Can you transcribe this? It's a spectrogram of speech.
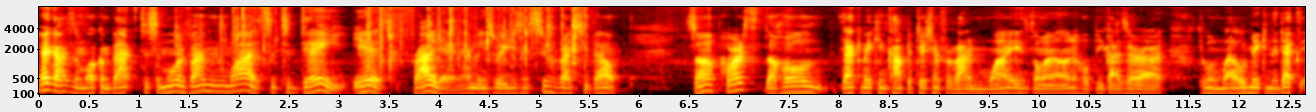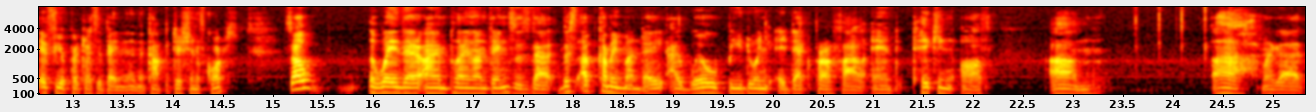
Hey guys and welcome back to some more Vitamin Y. So today is Friday, that means we're using Super Supervise Yubel. So of course the whole deck making competition for Vitamin Y is going on. I hope you guys are uh, doing well making the decks if you're participating in the competition of course. So the way that I'm playing on things is that this upcoming Monday I will be doing a deck profile and taking off um oh my god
